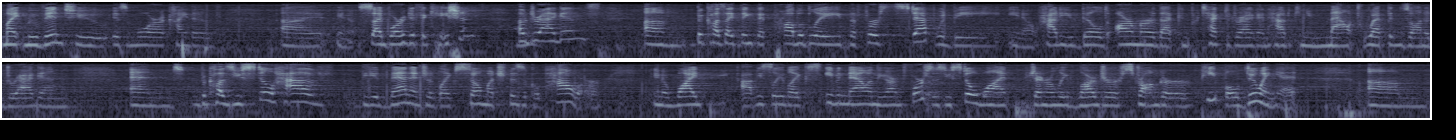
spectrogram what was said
might move into is more a kind of uh, you know cyborgification of dragons. Um, because I think that probably the first step would be, you know, how do you build armor that can protect a dragon? How can you mount weapons on a dragon? And because you still have the advantage of like so much physical power, you know, why? Obviously, like even now in the armed forces, you still want generally larger, stronger people doing it. Um,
